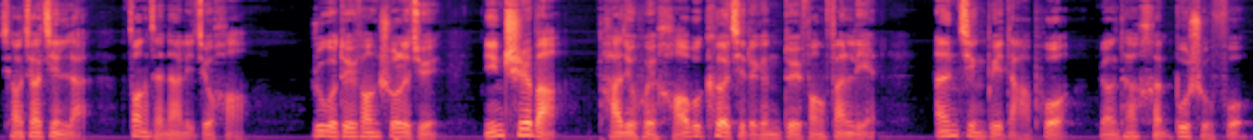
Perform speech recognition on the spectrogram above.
悄悄进来放在那里就好。如果对方说了句“您吃吧”，他就会毫不客气地跟对方翻脸。安静被打破，让他很不舒服。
